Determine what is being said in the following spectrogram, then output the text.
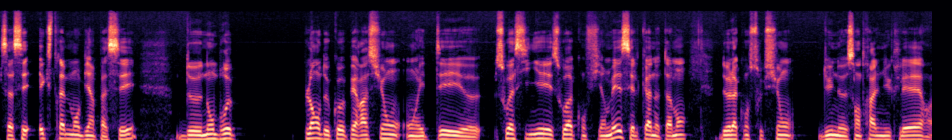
ça s'est extrêmement bien passé. De nombreux plans de coopération ont été euh, soit signés, soit confirmés. C'est le cas notamment de la construction d'une centrale nucléaire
